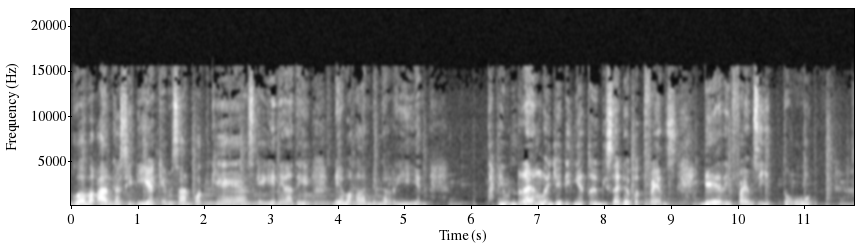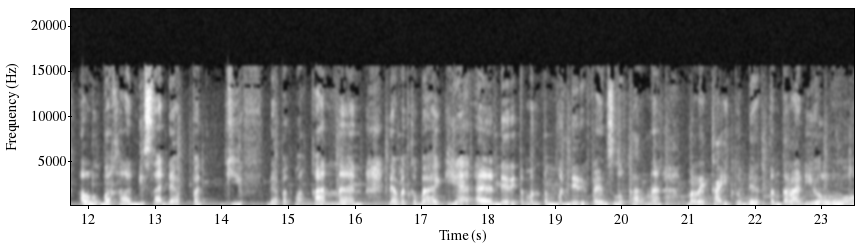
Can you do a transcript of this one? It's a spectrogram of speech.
gue bakalan kasih dia kayak misalnya podcast kayak gini nanti dia bakalan dengerin. Tapi beneran lo jadinya tuh bisa dapet fans. Dari fans itu lu bakalan bisa dapat gift dapat makanan, dapat kebahagiaan dari temen-temen dari fans lu karena mereka itu datang ke radio lu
